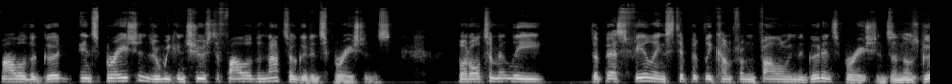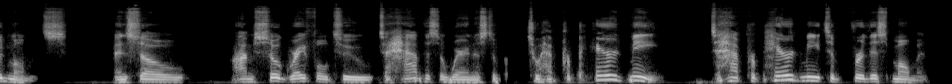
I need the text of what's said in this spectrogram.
follow the good inspirations or we can choose to follow the not so good inspirations. But ultimately, the best feelings typically come from following the good inspirations and those good moments. And so I'm so grateful to, to have this awareness to, to have prepared me, to have prepared me to, for this moment.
